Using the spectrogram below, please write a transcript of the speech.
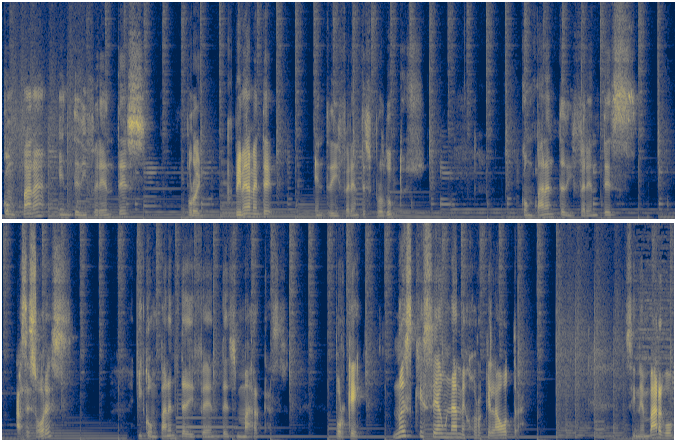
Compara entre diferentes, primeramente, entre diferentes productos. Compara entre diferentes asesores y compara entre diferentes marcas. ¿Por qué? No es que sea una mejor que la otra. Sin embargo,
